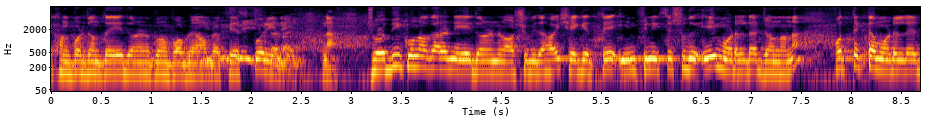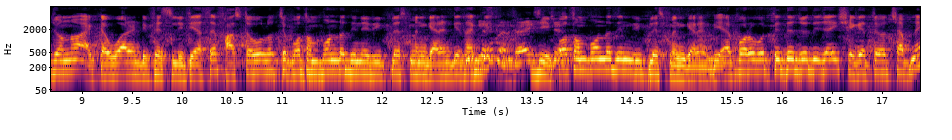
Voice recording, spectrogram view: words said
এখন পর্যন্ত এই ধরনের কোনো প্রবলেম আমরা ফেস করি নাই। না যদি কোনো কারণে এই ধরনের অসুবিধা হয় সেক্ষেত্রে ইনফিনিক্সের শুধু এই মডেলটার জন্য না প্রত্যেকটা মডেলের জন্য একটা ওয়ারেন্টি ফেসিলিটি আছে। ফার্স্ট অফ অল হচ্ছে প্রথম পনেরো দিনের রিপ্লেসমেন্ট গ্যারান্টি থাকবে। জি প্রথম পনেরো দিন রিপ্লেসমেন্ট গ্যারান্টি আর পরবর্তীতে যদি যাই সেক্ষেত্রে হচ্ছে আপনি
